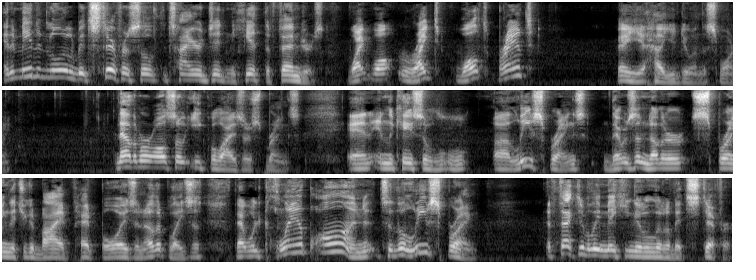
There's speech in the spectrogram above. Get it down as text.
and it made it a little bit stiffer so that the tire didn't hit the fenders. White Walt, right, Walt Brandt? Hey, how you doing this morning? Now there were also equalizer springs, and in the case of uh, leaf springs, there was another spring that you could buy at Pep Boys and other places that would clamp on to the leaf spring, effectively making it a little bit stiffer.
